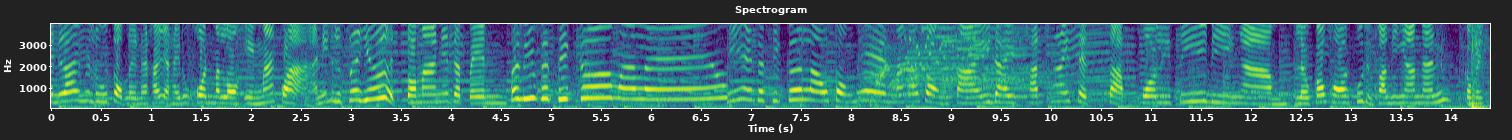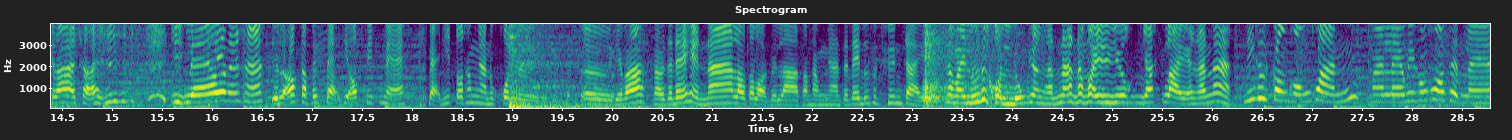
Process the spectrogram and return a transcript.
น์ได้ไม่รู้จบเลยนะคะ อยากให้ทุกคนมาลองเองมากกว่า อันนี้คือเสื้อยืดต่อมาเนี่ยจะเป็นอันนี้สติกเกอร์มาแล้ว สติกเกอร์เราสองแผ่นนะคะสองไซส์ไดคัตให้เสร็จสับคุณภาพดีงาม แล้วก็พอพูดถึงความดีงามนั้น ก็ไม่กล้าใช้ อีกแล้วนะคะ เดี๋ยวเราเอากลับไปแปะที่ออฟฟิศไหมแปะที่โต๊ะทำงานทุกคนเลยเออเดี๋ยวปะเราจะได้เห็นหน้าเราตลอดเวลาตอนทำงานจะได้รู้สึกชื่นใจทำไมรู้สึกขนลุกอย่างนั้นน่ะทำไมยกยักไหลอย่างนั้นน่ะนี่คือกล่องของขวัญมาแล้วพี่เขาห่อเสร็จแล้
